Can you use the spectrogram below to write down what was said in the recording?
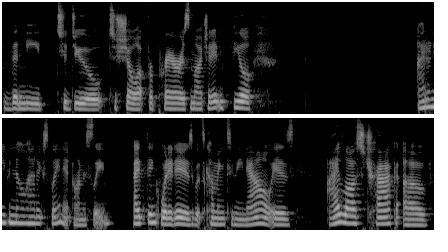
the need to do to show up for prayer as much. I didn't feel I don't even know how to explain it, honestly. I think what it is, what's coming to me now is I lost track of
